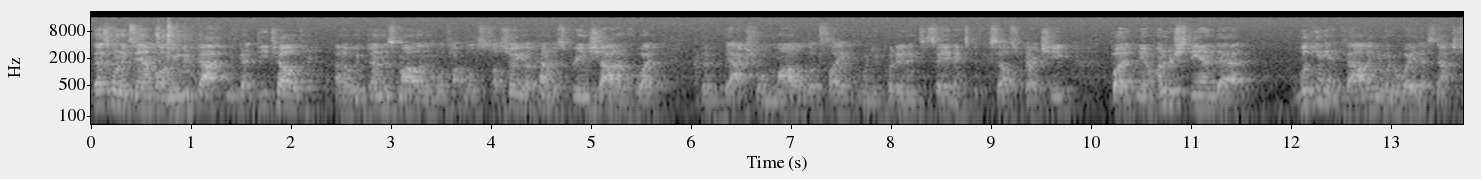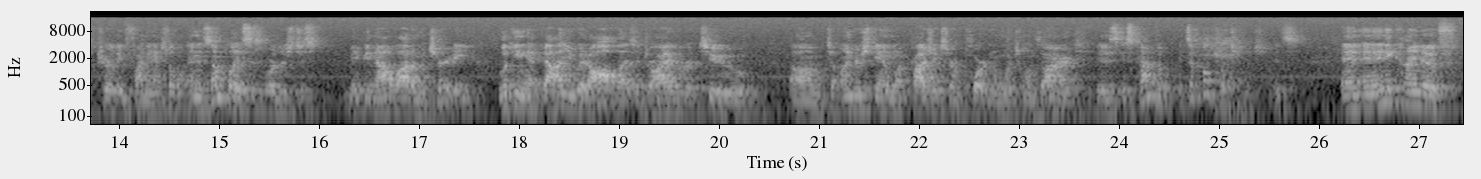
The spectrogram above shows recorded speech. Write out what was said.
that's one example. I mean, we've got, we've got detailed, uh, we've done this model, and we'll talk, we'll, I'll show you a kind of a screenshot of what the, the actual model looks like when you put it into, say, an Excel spreadsheet. But, you know, understand that looking at value in a way that's not just purely financial, and in some places where there's just maybe not a lot of maturity, looking at value at all as a driver to, um, to understand what projects are important and which ones aren't, is, is kind of a, it's a cultural change. It's, and, and any kind of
